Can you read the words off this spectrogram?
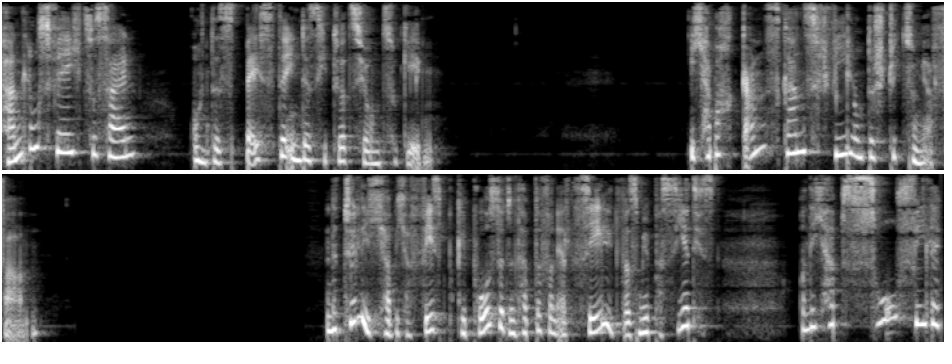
handlungsfähig zu sein und das Beste in der Situation zu geben. Ich habe auch ganz, ganz viel Unterstützung erfahren. Natürlich habe ich auf Facebook gepostet und habe davon erzählt, was mir passiert ist. Und ich habe so viele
